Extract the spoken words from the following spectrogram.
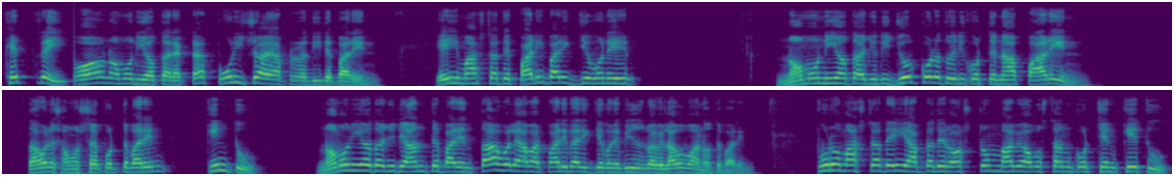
ক্ষেত্রেই অনমনীয়তার একটা পরিচয় আপনারা দিতে পারেন। এই মাসটাতে পারিবারিক জীবনে নমনীয়তা যদি জোর করে তৈরি করতে না পারেন, তাহলে সমস্যায় পড়তে পারেন। কিন্তু নমনীয়তা যদি আনতে পারেন, তাহলে আবার পারিবারিক জীবনে বিশেষভাবে লাভবান হতে পারেন। পুরো মাসটাতেই আপনাদের অষ্টমভাবে অবস্থান করছেন কেতু।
